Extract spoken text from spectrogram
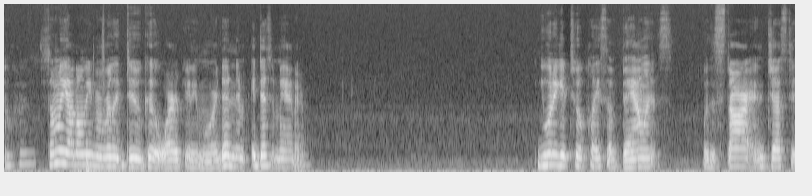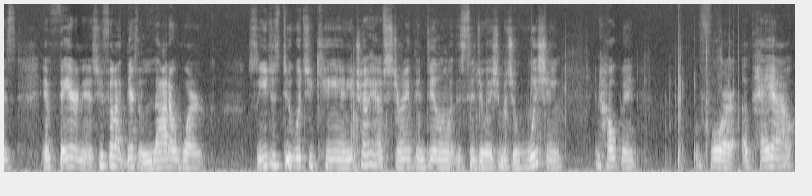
Okay. Some of y'all don't even really do good work anymore. It doesn't it doesn't matter. You want to get to a place of balance with a star and justice and fairness. You feel like there's a lot of work. So you just do what you can. You're trying to have strength in dealing with the situation, but you're wishing and hoping for a payout.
